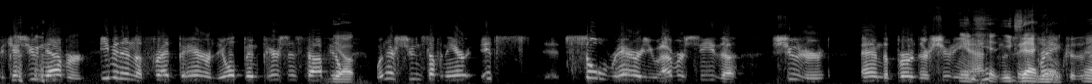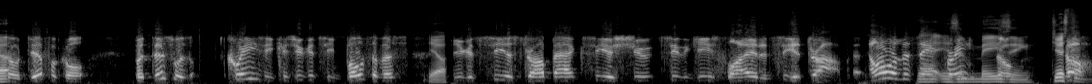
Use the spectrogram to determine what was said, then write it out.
because you never even in the Fred Bear, the old Ben Pearson stuff. You know, Yep. when they're shooting stuff in the air, it's it's so rare you ever see the shooter and the bird they're shooting And at hit- in the exactly. because it's Yeah. so difficult. But this was crazy because you could see both of us. Yeah. You could see us draw back, see us shoot, see the geese fly it, and see it drop. All of the same That is frame. So- amazing. Just Oh,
